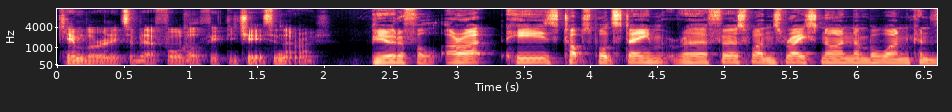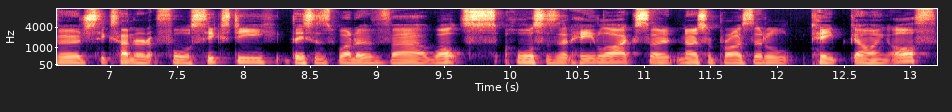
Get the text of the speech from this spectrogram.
Kembla and it's about $4.50 chance in that race. Beautiful. All right, here's Top Sports team. Uh, first one's race nine, number one, Converge, 600 at 460. This is one of uh, Walt's horses that he likes, so no surprise that it'll keep going off.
